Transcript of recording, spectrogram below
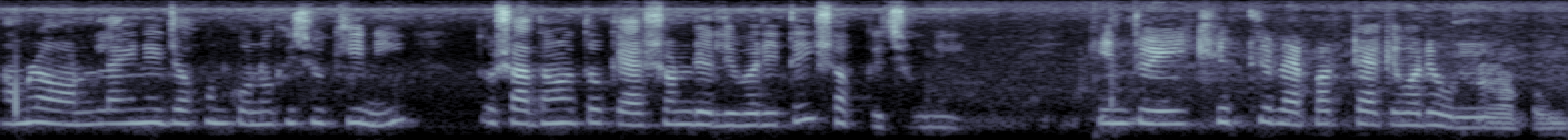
আমরা অনলাইনে যখন কোনো কিছু কিনি, তো সাধারণত ক্যাশ অন ডেলিভারিতেই সব কিছু নিই। কিন্তু এই ক্ষেত্রে ব্যাপারটা একেবারে অন্যরকম।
